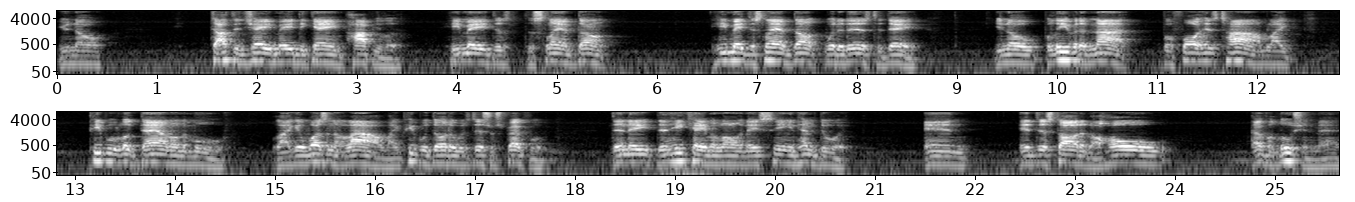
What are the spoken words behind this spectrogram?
You know, Dr. J made the game popular. He made the, the slam dunk. He made the slam dunk what it is today. You know, believe it or not, before his time, like people looked down on the move. Like it wasn't allowed. Like people thought it was disrespectful. Then they then he came along and they seen him do it. And it just started a whole evolution, man.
